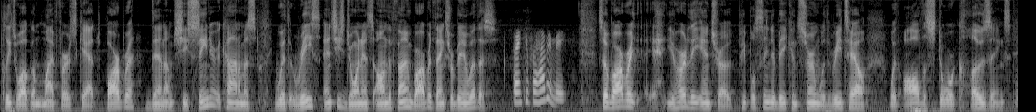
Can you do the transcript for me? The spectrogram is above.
Please welcome my first guest, Barbara Denham. She's senior economist with Reis, and she's joining us on the phone. Barbara, thanks for being with us. Thank you for having me. So, Barbara, you heard the intro. People seem to be concerned with retail with all the store closings. Mm-hmm.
